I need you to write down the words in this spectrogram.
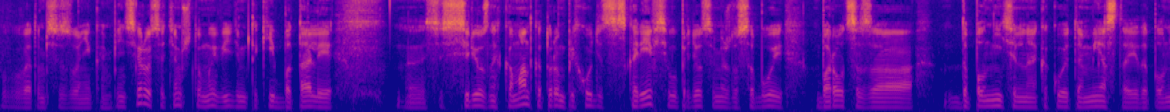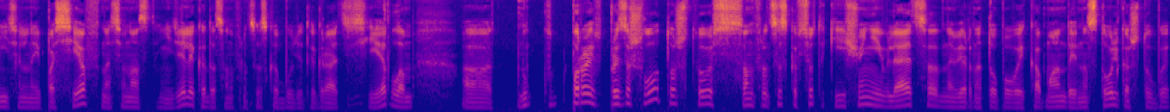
в этом сезоне, компенсируется тем, что мы видим такие баталии Э, серьезных команд, которым приходится, скорее всего, придется между собой бороться за дополнительное какое-то место и дополнительный посев на 17 неделе, когда Сан-Франциско будет играть с Сиэтлом. А, ну, произошло то, что Сан-Франциско все-таки еще не является, наверное, топовой командой настолько, чтобы э,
